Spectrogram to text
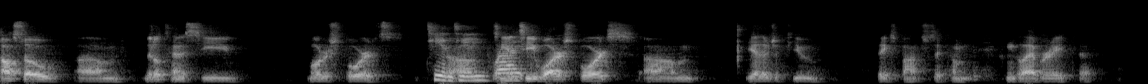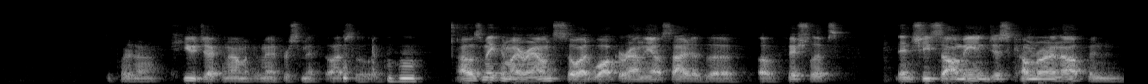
Also, um, Middle Tennessee Motorsports. TNT, um, right? TNT Water Sports. Um, yeah, there's a few big sponsors that come can collaborate to, to put it on. Huge economic event for Smithville, absolutely. Mm-hmm. I was making my rounds, so I'd walk around the outside of the of Fishlipz, and she saw me and just come running up and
